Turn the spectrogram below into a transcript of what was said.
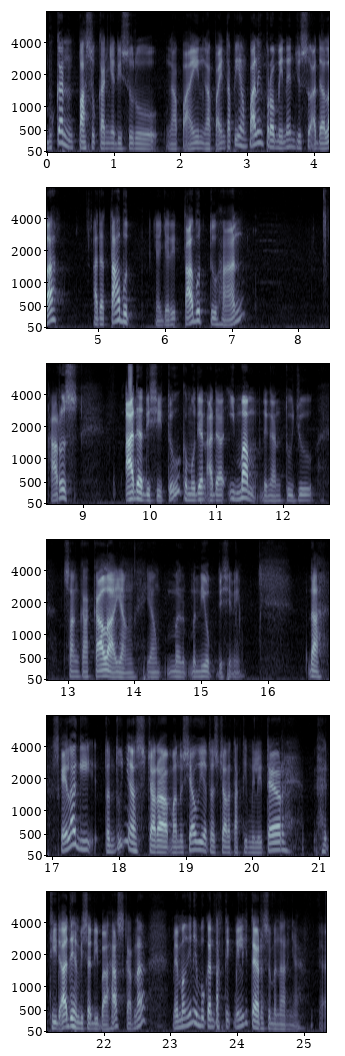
bukan pasukannya disuruh ngapain ngapain, tapi yang paling prominent justru adalah ada tabut. Ya, jadi tabut Tuhan harus ada di situ. Kemudian ada imam dengan tujuh sangkakala yang yang meniup di sini. Nah, sekali lagi, tentunya secara manusiawi atau secara taktik militer tidak ada yang bisa dibahas karena memang ini bukan taktik militer sebenarnya. Ya,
